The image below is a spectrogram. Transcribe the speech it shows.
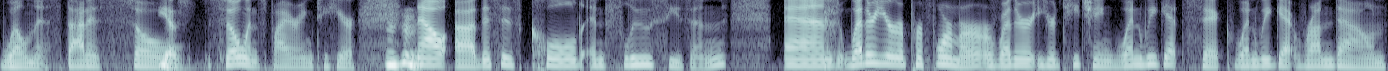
wellness that is so yes. so inspiring to hear mm-hmm. now uh, this is cold and flu season and whether you're a performer or whether you're teaching when we get sick when we get run down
